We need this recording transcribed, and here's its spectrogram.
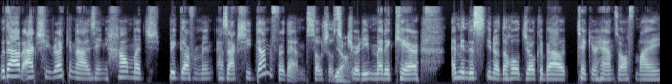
without actually recognizing how much big government has actually done for them. Social yeah. Security, Medicare. I mean, this, you know, the whole joke about take your hands off my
